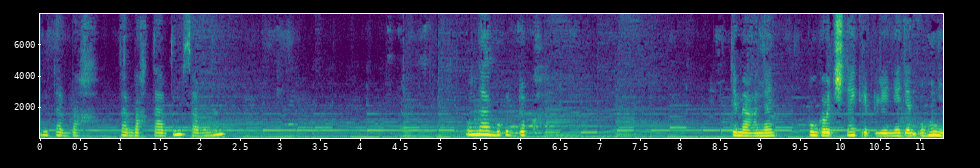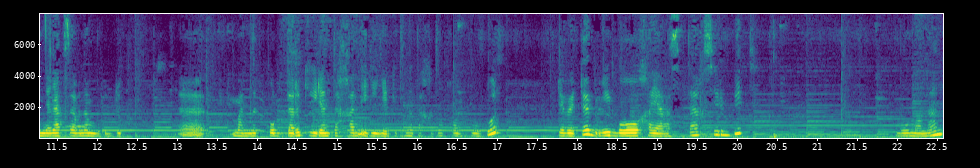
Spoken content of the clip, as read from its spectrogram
бу тарбах тарбахтардым сабынан Уна букудук темагынан пуговичное крепление ден ухун инелак сабынан букудук маннык курдары киирен тахан ирилергитина тахатын холбугут төбөтө били бу хаягастаах сирбит бу манан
